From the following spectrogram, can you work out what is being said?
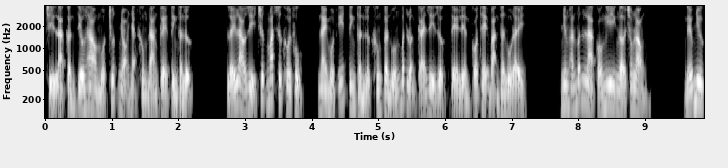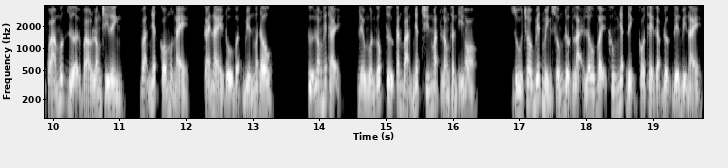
chỉ là cần tiêu hao một chút nhỏ nhặt không đáng kể tinh thần lực. Lấy lão gì trước mắt sức khôi phục, nay một ít tinh thần lực không cần uống bất luận cái gì dược tề liền có thể bản thân bổ đầy. Nhưng hắn vẫn là có nghi ngờ trong lòng. Nếu như quá mức dựa vào long chi linh, vạn nhất có một ngày, cái này đổ vật biến mất đâu? Cự long hết thảy đều nguồn gốc từ căn bản nhất chín mặt long thần ý ho dù cho biết mình sống được lại lâu vậy không nhất định có thể gặp được đến vị này,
